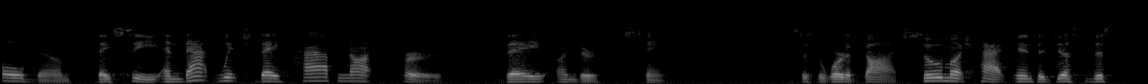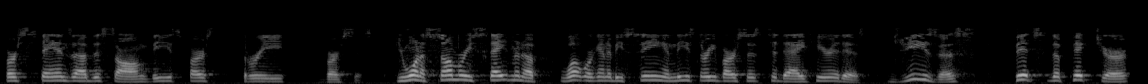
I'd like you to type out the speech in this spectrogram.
told them they see, and that which they have not heard they understand. This is the Word of God. So much packed into just this first stanza of this song, these first three verses. If you want a summary statement of what we're going to be seeing in these three verses today, here it is. Jesus fits the picture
